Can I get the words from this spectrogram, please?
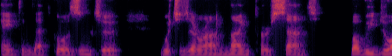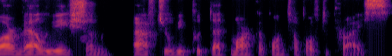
painting that goes into, which is around 9%. But we do our valuation after we put that markup on top of the price.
